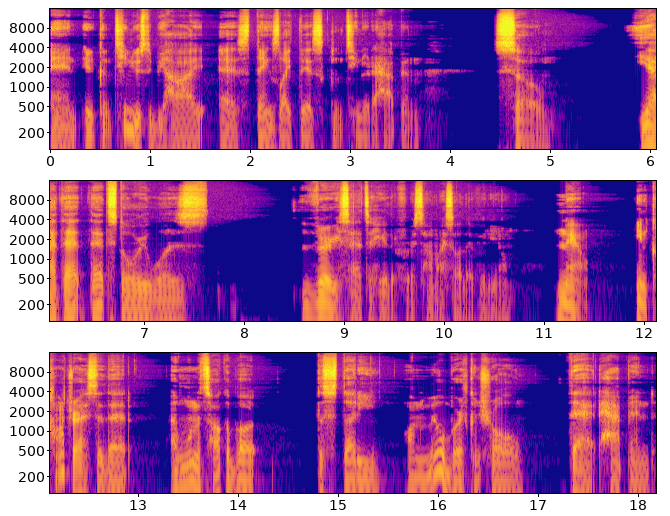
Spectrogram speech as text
and it continues to be high as things like this continue to happen so yeah that that story was very sad to hear the first time i saw that video now in contrast to that i want to talk about the study on male birth control that happened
